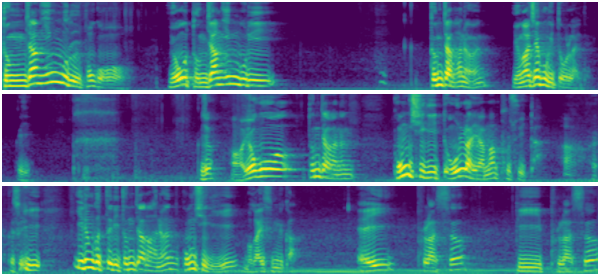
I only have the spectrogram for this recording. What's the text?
등장 인물을 보고 요 등장 인물이 등장하는 영화 제목이 떠올라야 돼. 그지? 그죠? 어, 요거 등장하는 공식이 떠올라야만 풀 수 있다. 아, 그래서 이, 이런 것들이 등장하는 공식이 뭐가 있습니까? A 플러스 B 플러스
